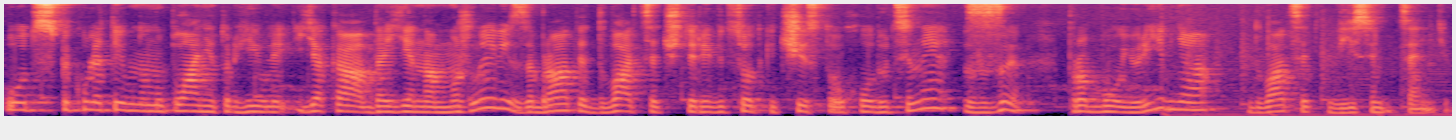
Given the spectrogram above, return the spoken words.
от в спекулятивному плані торгівлі, яка дає нам можливість забрати 24% чистого ходу ціни з пробою рівня 28 центів.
